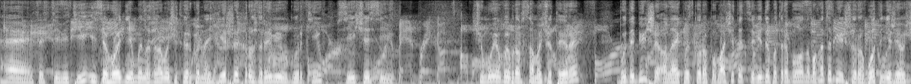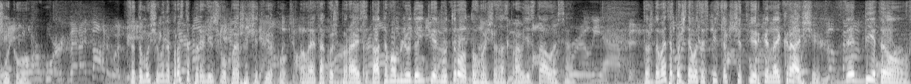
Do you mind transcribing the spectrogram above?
Гей, це Стіві Ті, і сьогодні ми називаємо четвірку найгірших розривів гуртів всіх часів. Чому я вибрав саме чотири? Буде більше, але як ви скоро побачите, це відео потребувало набагато більше роботи, ніж я очікував. Це тому, що ми не просто перелічимо першу четвірку, але я також збираюся дати вам людоньки нутро того, що насправді сталося. Тож давайте почнемо цей список четвірки найкращих The Beatles.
